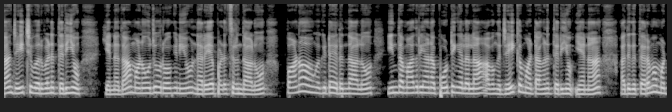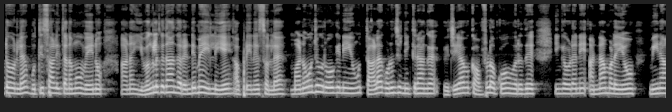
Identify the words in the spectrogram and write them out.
தான் ஜெயிச்சு வருவேன்னு தெரியும். என்னதான் மனோஜும் ரோகிணியும் நிறைய படிச்சிருந்தாலும் பணம் அவங்கக்கிட்ட இருந்தாலும் இந்த மாதிரியான போட்டிங்களெல்லாம் அவங்க ஜெயிக்க மாட்டாங்கன்னு தெரியும். ஏன்னா அதுக்கு திறமை மட்டும் இல்லை புத்திசாலித்தனமும் வேணும். ஆனால் இவங்களுக்கு தான் அந்த ரெண்டுமே இல்லையே அப்படின்னு சொல்ல மனோஜும் ரோகிணியும் தலை குனிஞ்சு நிற்கிறாங்க விஜயாவுக்கு அவ்வளோ கோவம் வருது. இங்கே உடனே அண்ணாமலையும் மீனா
